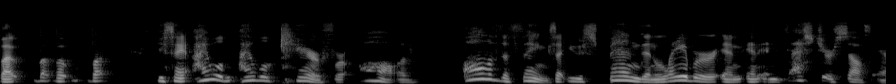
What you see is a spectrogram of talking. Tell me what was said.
but, but, but, but He's saying, I will, I will care for all of all of the things that you spend and labor and, and invest yourself in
